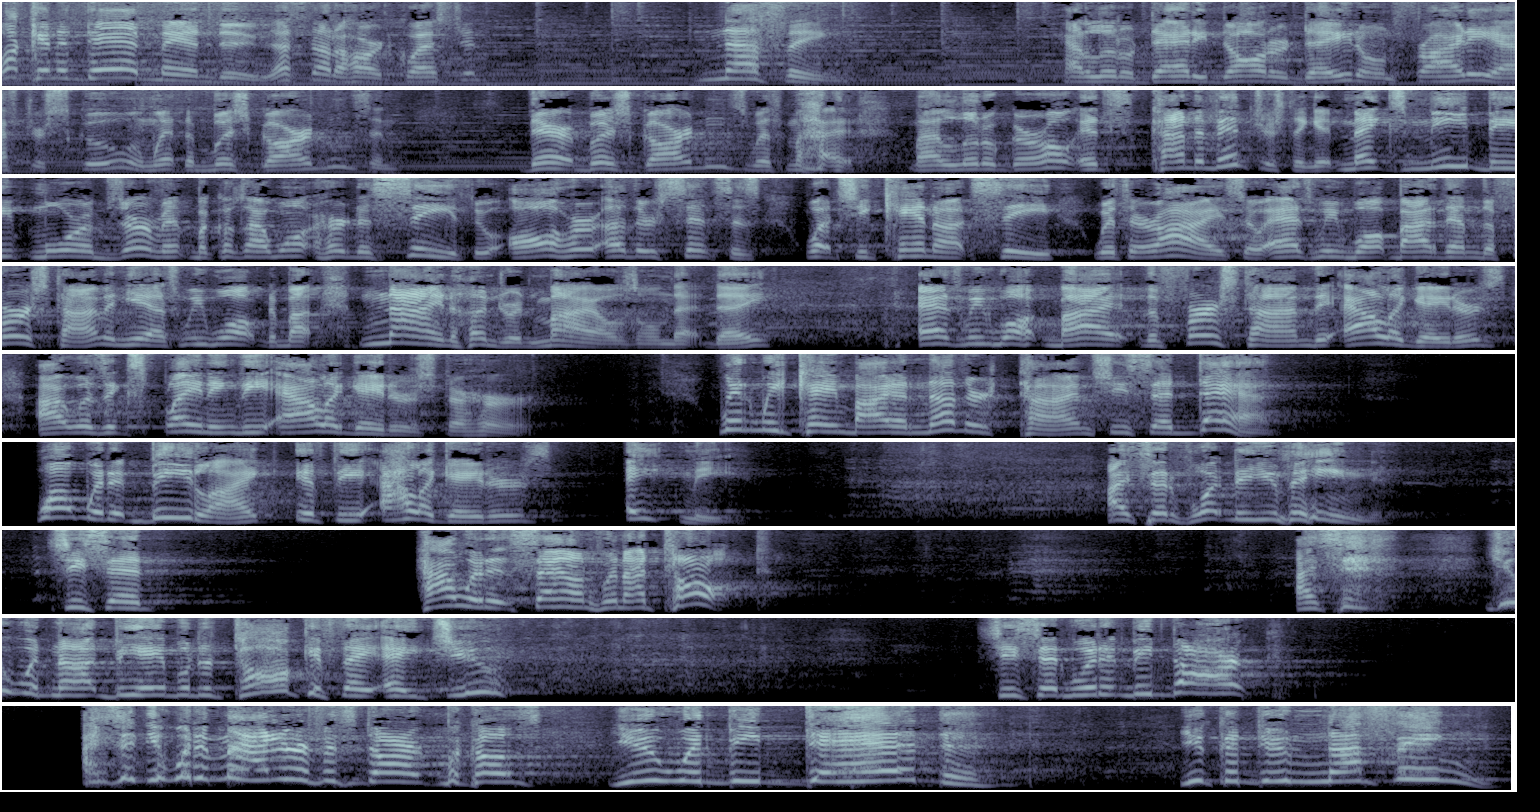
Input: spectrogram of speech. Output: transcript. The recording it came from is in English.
What can a dead man do? That's not a hard question. Nothing. Had a little daddy daughter date on Friday after school and went to Busch Gardens. And there at Busch Gardens with my, my little girl, it's kind of interesting. It makes me be more observant because I want her to see through all her other senses what she cannot see with her eyes. So as we walked by them the first time, and yes, we walked about 900 miles on that day as we walked by the first time, the alligators, I was explaining the alligators to her. When we came by another time, she said, Dad, what would it be like if the alligators ate me? I said, What do you mean? She said, How would it sound when I talked? I said, You would not be able to talk if they ate you. She said, Would it be dark? I said, It wouldn't matter if it's dark because you would be dead. You could do nothing.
